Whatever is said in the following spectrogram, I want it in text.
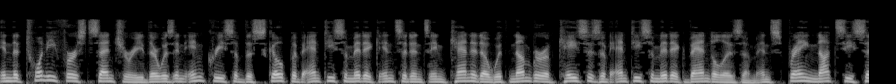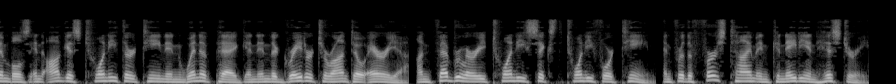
In the 21st century there was an increase of the scope of antisemitic incidents in Canada with number of cases of antisemitic vandalism and spraying Nazi symbols in August 2013 in Winnipeg and in the Greater Toronto Area. On February 26, 2014, and for the first time in Canadian history,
